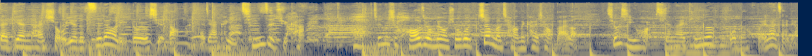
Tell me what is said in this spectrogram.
在电台首页的资料里都有写到，大家可以亲自去看。啊，真的是好久没有说过这么长的开场白了。休息一会儿，先来听歌，我们回来再聊。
